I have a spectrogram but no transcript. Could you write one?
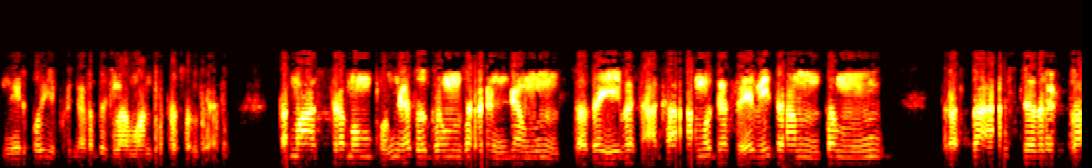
நீர் போய் இப்படி நடந்துக்கலாமான்றத சொல்றாரு. கமாஸ்திரமம் புண்ணிய சுகம் சரண்யம் சதைவ சாகாமுக சேவிதாந்தம். திரஸ்தாஷ்டிருஷ்டா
